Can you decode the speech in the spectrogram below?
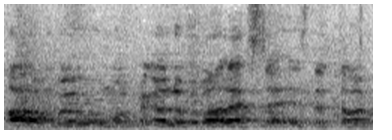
Hi, Will, and one thing I love about Leicester is the.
